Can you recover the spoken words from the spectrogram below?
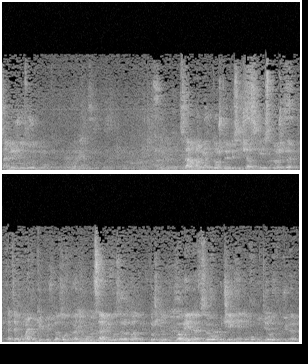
сами реализовывать не могут. Сам момент, то, что это сейчас есть, то, что хотя бы маленький пусть доход, но они могут сами его зарабатывать. То, что во время своего обучения они могут делать, например,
